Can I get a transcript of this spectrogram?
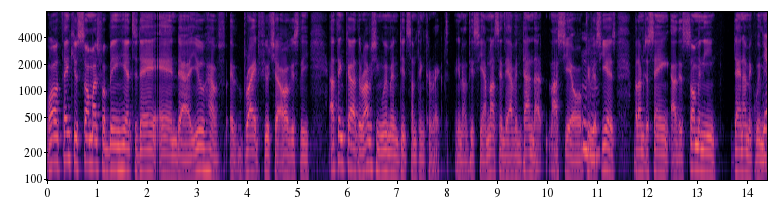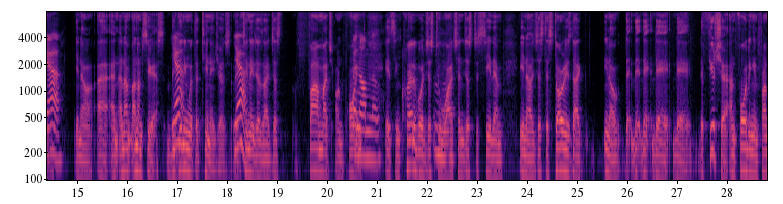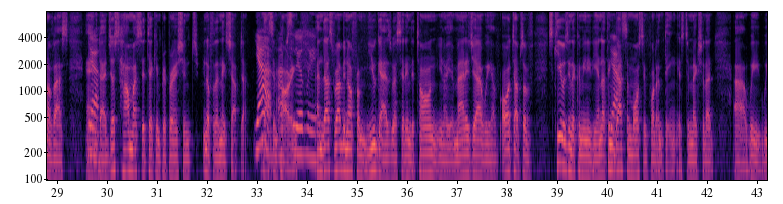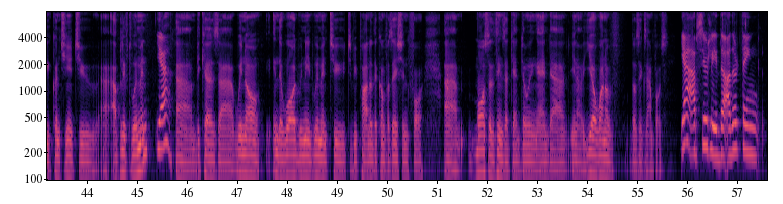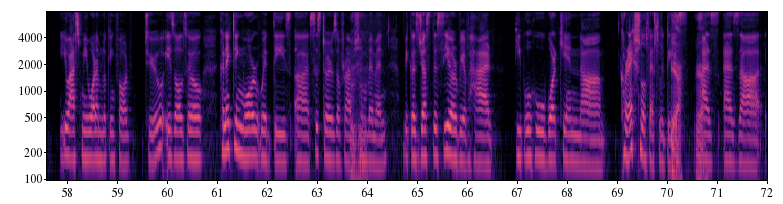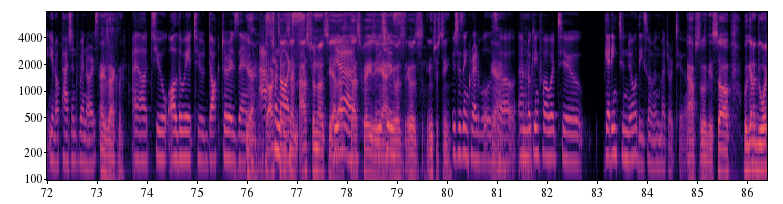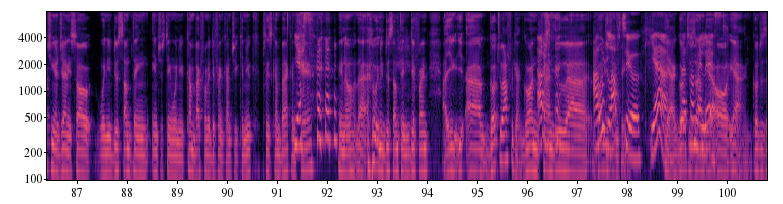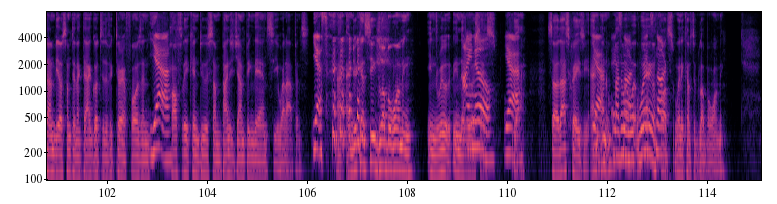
Well, thank you so much for being here today, and uh, you have a bright future. Obviously, I think uh, the Ravishing Women did something correct. You know, this year. I'm not saying they haven't done that last year or Mm-hmm. previous years, but I'm just saying uh, there's so many dynamic women. Yeah. You know, uh, and and I'm and I'm serious. Beginning with the teenagers. The Yeah. teenagers are just far much on point. Phenomenal. Mm-hmm. It's incredible just to watch and just to see them. You know, just the stories that you know the the the the, the, future unfolding in front of us, and Yeah. uh, just how much they take in preparation. To, you know, for the next chapter. Yeah, that's empowering. absolutely. And that's rubbing off from you guys. We're setting the tone. You know, your manager. We have all types of skills in the community, and I think Yeah. that's the most important thing is to make sure that uh, we we continue to uh, uplift women Yeah. uh, because uh, we know in the world we need women to to be part of the conversation for um, most of the things that they're doing, and uh, you know you're one of those examples. Yeah, absolutely. The other thing you asked me what I'm looking forward to is also connecting more with these uh, sisters of ravishing Mm-hmm. women because just this year we have had people who work in uh, correctional facilities Yeah, yeah. as as uh, you know pageant winners Exactly. uh, to all the way to doctors and Yeah, astronauts. doctors and astronauts. Yeah, Yeah, That's, that's crazy. which Yeah, it was it was interesting. which is incredible. So I'm looking forward to getting to know these women better too. Absolutely. So we're gonna be watching your journey. So when you do something interesting, when you come back from a different country, can you please come back and Yes. share? you know, that when you do something different, uh, you, you um, go to Africa. Go and try and do. Uh, I would love jumping. to. Yeah, Yeah, go that's to on my Zambia list. or yeah, go to Zambia or something like that. Go to the Victoria Falls and Yeah. hopefully you can do some bungee jumping there and see what happens. yes. Uh, and you can see global warming in real in the I real know. sense. Yeah. So that's crazy. And, Yeah, and by the way, not- wh- where are your not- thoughts when it comes to global warming?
